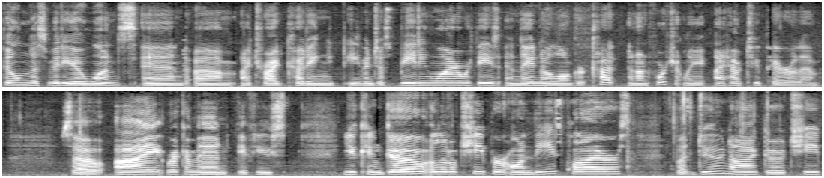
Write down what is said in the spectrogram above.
filmed this video once and um, I tried cutting even just beading wire with these and they no longer cut and unfortunately I have two pair of them. So I recommend if you you can go a little cheaper on these pliers, but do not go cheap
